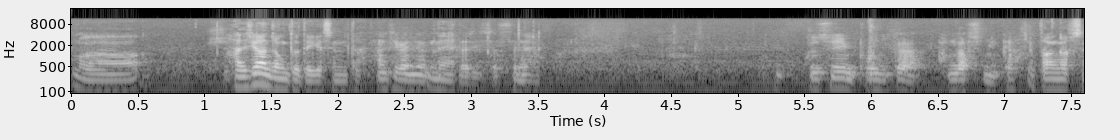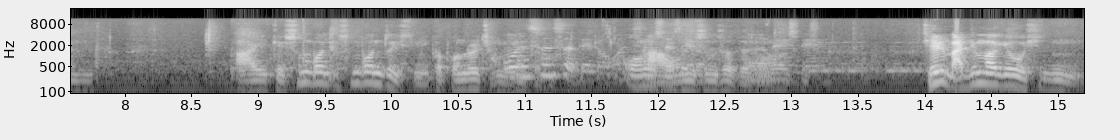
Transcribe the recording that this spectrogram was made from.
어, 한 시간 정도 되겠습니다. 한 시간 정도 네. 기다리셨어요? 군수님 보니까 반갑습니까? 반갑습니다. 아 이렇게 순번 순번도 있습니까? 번호를 정해서. 온 순서대로. 온 아, 온 순서대로. 네, 네. 제일 마지막에 오신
